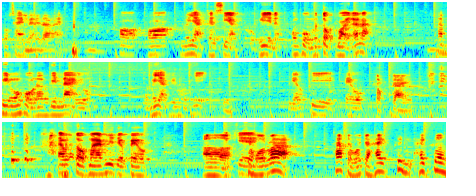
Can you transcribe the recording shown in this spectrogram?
ต้องใช้แบบไม่ได้ เพราะเพราะไม่อยากจะเสี่ยงของพี่เนี่ยของผมมันตกบ่อยแล้วล่ะ ถ้าบินของผมนะบินได้อยู่แต่ไม่อยากบินของพี่ เดี๋ยวพี่เฟลตกใจ ถ้าตกมาพี่จะเฟล เออโอเค สมมติว่า ถ้าสมมติจะให้ขึ้นให้เครื่อง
